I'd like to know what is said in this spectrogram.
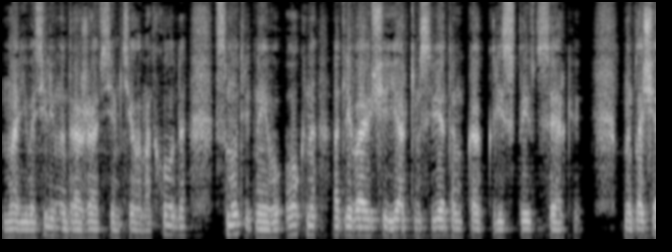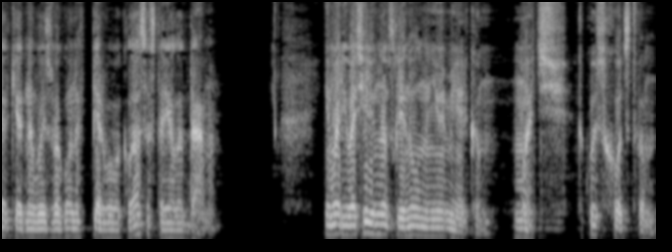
Марья Васильевна, дрожа всем телом от холода, смотрит на его окна, отливающие ярким светом, как кресты в церкви. На площадке одного из вагонов первого класса стояла дама. И Марья Васильевна взглянула на нее мельком. Мать, какое сходство!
